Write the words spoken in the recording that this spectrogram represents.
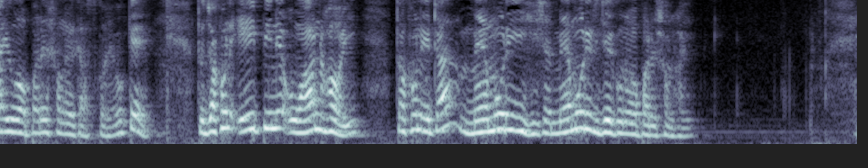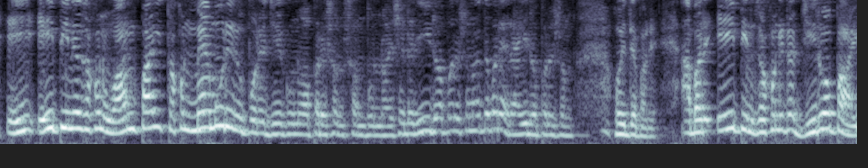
আইও অপারেশনের কাজ করে ওকে তো যখন এই পিনে ওয়ান হয়, তখন এটা মেমোরি হিসেবে মেমোরির যে কোনো অপারেশন হয়। এই এই পিনে যখন ওয়ান পাই, তখন মেমোরির উপরে যে কোনো অপারেশন সম্পূর্ণ হয়। সেটা রিড অপারেশন হতে পারে রাইড অপারেশন হইতে পারে। আবার এই পিন যখন এটা জিরো পাই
